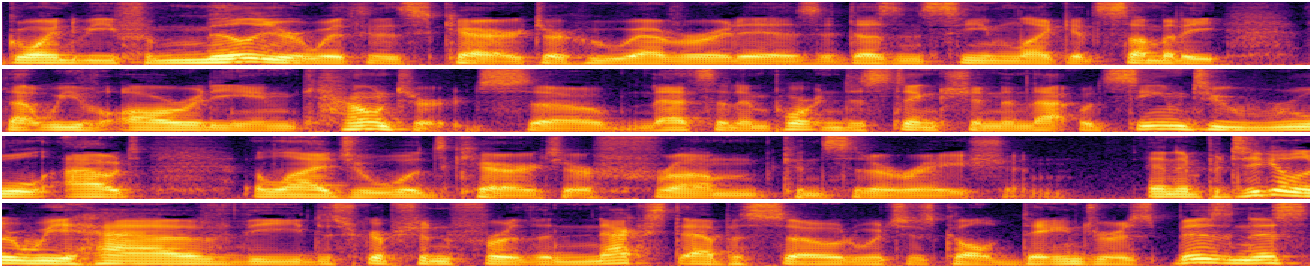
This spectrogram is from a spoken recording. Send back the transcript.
going to be familiar with this character, whoever it is. It doesn't seem like it's somebody that we've already encountered. So that's an important distinction, and that would seem to rule out Elijah Wood's character from consideration. And in particular, we have the description for the next episode, which is called Dangerous Business.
